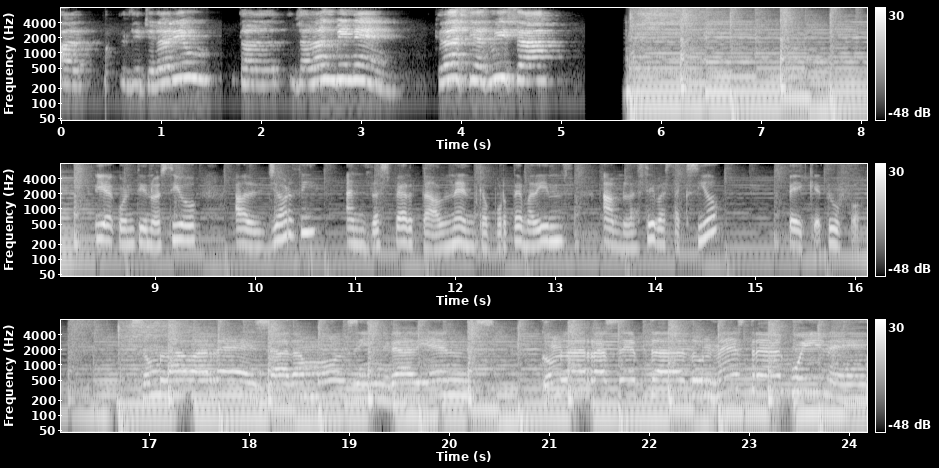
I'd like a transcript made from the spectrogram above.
al literàrium del, de l'any vinent. Gràcies, Missa! I a continuació, el Jordi ens desperta el nen que portem a dins amb la seva secció Pequetufo. Som la barreja de molts ingredients, com la recepta d'un mestre cuiner,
